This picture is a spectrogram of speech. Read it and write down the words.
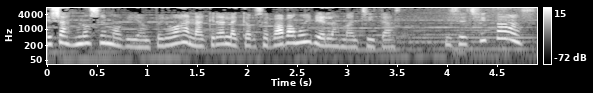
Ellas no se movían, pero Ana, que era la que observaba muy bien las manchitas, dice, chicas,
